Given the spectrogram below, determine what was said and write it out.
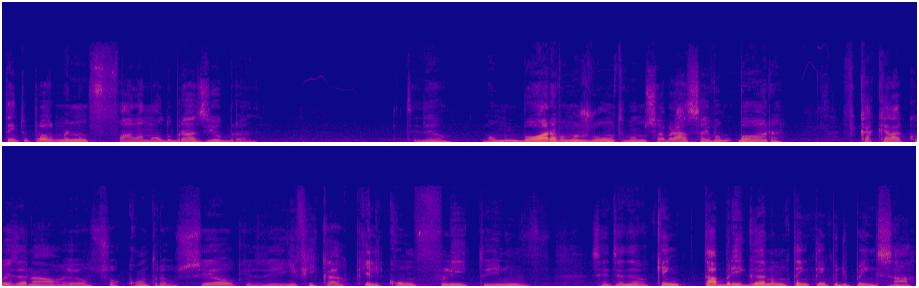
Tenta o próximo, mas não fala mal do Brasil, brother. Entendeu? Vamos embora, vamos junto, vamos se abraçar e vamos embora. Fica aquela coisa, não, eu sou contra o seu, e fica aquele conflito e não. Você entendeu? Quem tá brigando não tem tempo de pensar.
